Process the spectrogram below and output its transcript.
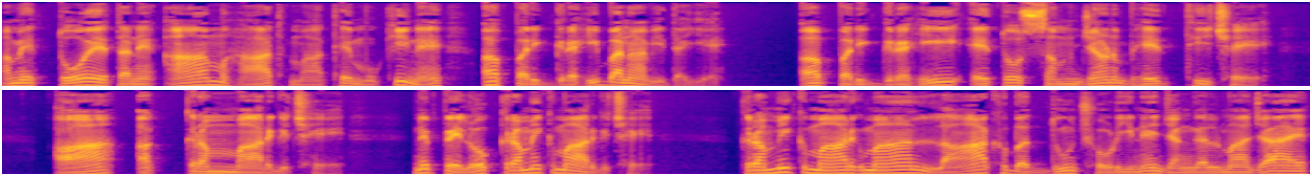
અમે તોય તને આમ હાથ માથે મૂકીને અપરિગ્રહી બનાવી દઈએ. અપરિગ્રહી એ તો સમજણ ભેદથી છે. આ અક્રમ માર્ગ છે ને પેલો ક્રમિક માર્ગ છે. ક્રમિક માર્ગમાં લાખ બધું છોડીને જંગલમાં જાય,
